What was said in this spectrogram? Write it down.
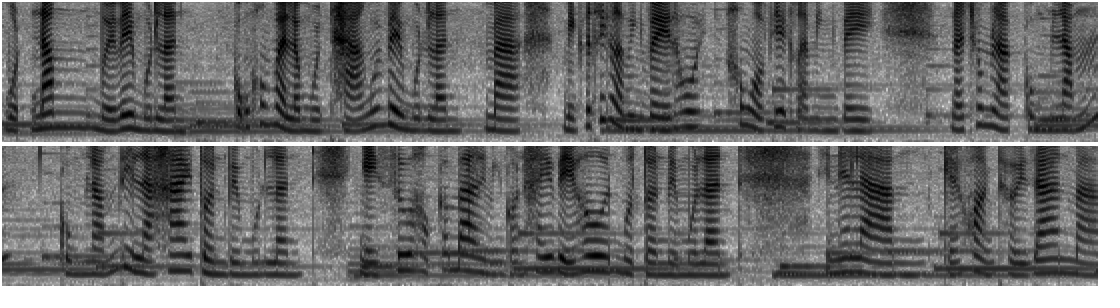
một năm mới về một lần cũng không phải là một tháng mới về một lần, mà mình cứ thích là mình về thôi, không có việc là mình về. Nói chung là cùng lắm cùng lắm thì là hai tuần về một lần. Ngày xưa học cấp 3 thì mình còn hay về hơn một tuần về một lần. Thế nên là cái khoảng thời gian mà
